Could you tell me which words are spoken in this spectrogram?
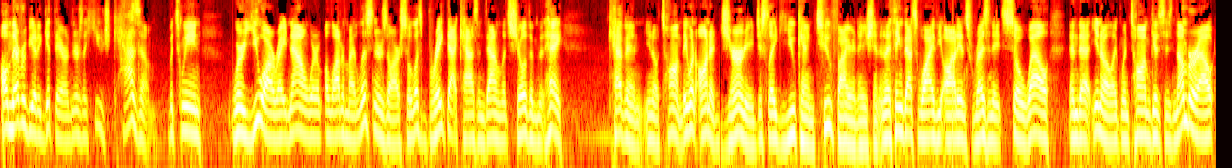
I'll never be able to get there and there's a huge chasm between where you are right now and where a lot of my listeners are so let's break that chasm down and let's show them that hey Kevin, you know, Tom, they went on a journey just like you can to Fire Nation. And I think that's why the audience resonates so well. And that, you know, like when Tom gives his number out,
